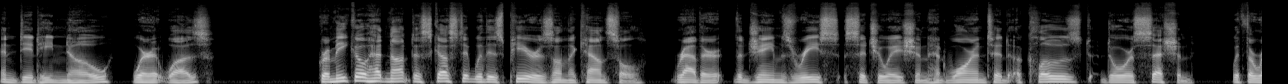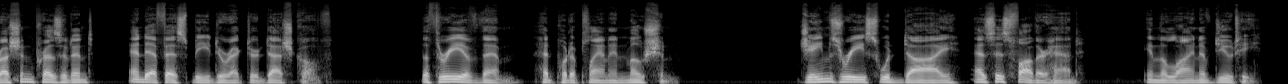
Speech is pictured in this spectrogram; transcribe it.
And did he know where it was? Gromyko had not discussed it with his peers on the council, Rather, the James Reece situation had warranted a closed door session with the Russian president and FSB director Dashkov. The three of them had put a plan in motion. James Reece would die as his father had, in the line of duty.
